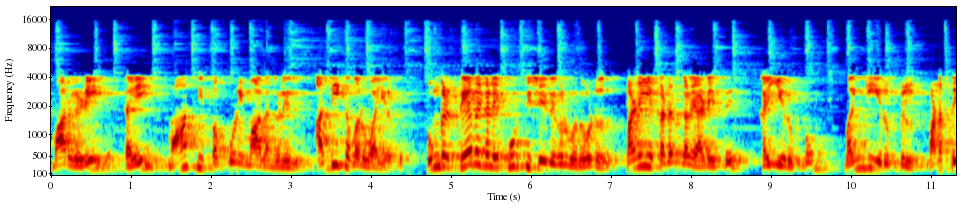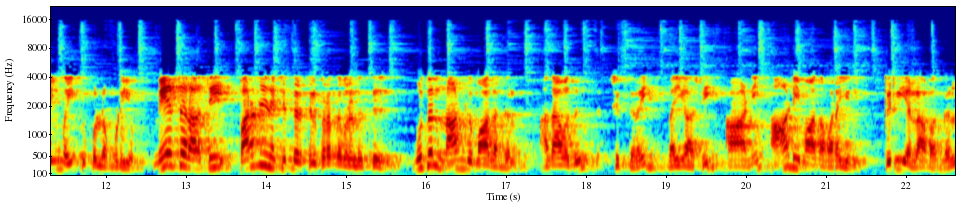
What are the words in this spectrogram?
மார்கழி தை மாசி பங்குனி மாதங்களில் அதிக வருவாய் இருக்கும். உங்கள் தேவைகளை பூர்த்தி செய்து கொள்வதோடு பழைய கடன்களை அடைத்து கையிருப்பும் வங்கி இருப்பில் பணத்தையும் வைத்துக் கொள்ள முடியும். மேச ராசி பரணி நட்சத்திரத்தில் பிறந்தவர்களுக்கு முதல் நான்கு மாதங்கள் அதாவது சித்திரை வைகாசி ஆணி ஆடி மாதம் வரையில் பெரிய லாபங்கள்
